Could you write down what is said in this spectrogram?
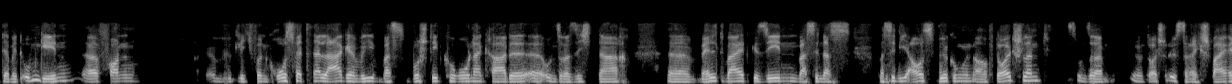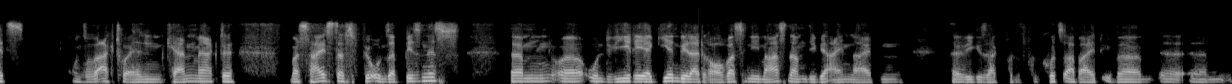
damit umgehen, äh, von wirklich von Großwetterlage, wie, was, wo steht Corona gerade äh, unserer Sicht nach äh, weltweit gesehen, was sind das, was sind die Auswirkungen auf Deutschland, das ist unser äh, Deutschland, Österreich, Schweiz, unsere aktuellen Kernmärkte, was heißt das für unser Business? Ähm, äh, und wie reagieren wir darauf, was sind die Maßnahmen, die wir einleiten, äh, wie gesagt, von, von Kurzarbeit über äh, ähm,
